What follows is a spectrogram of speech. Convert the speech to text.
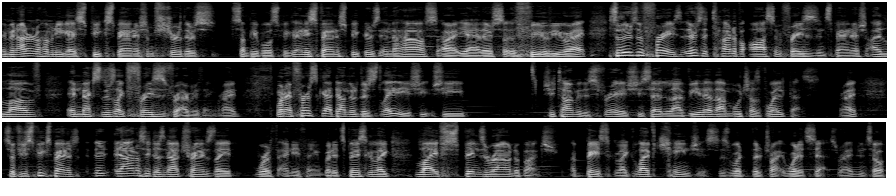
I mean, I don't know how many of you guys speak Spanish. I'm sure there's some people who speak. Any Spanish speakers in the house? All right, yeah, there's a few of you, right? So there's a phrase. There's a ton of awesome phrases in Spanish. I love in Mexico. There's like phrases for everything, right? When I first got down there, this lady, she she she taught me this phrase. She said, "La vida da muchas vueltas." Right? So if you speak Spanish, it honestly does not translate worth anything, but it's basically like life spins around a bunch. Uh, basically, like life changes is what they're trying, what it says, right? And so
